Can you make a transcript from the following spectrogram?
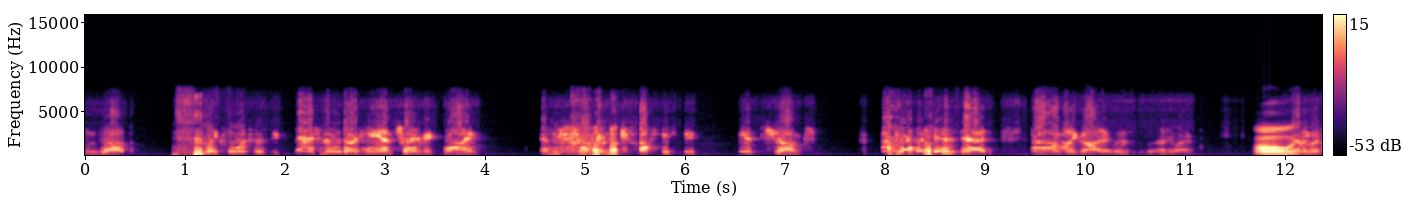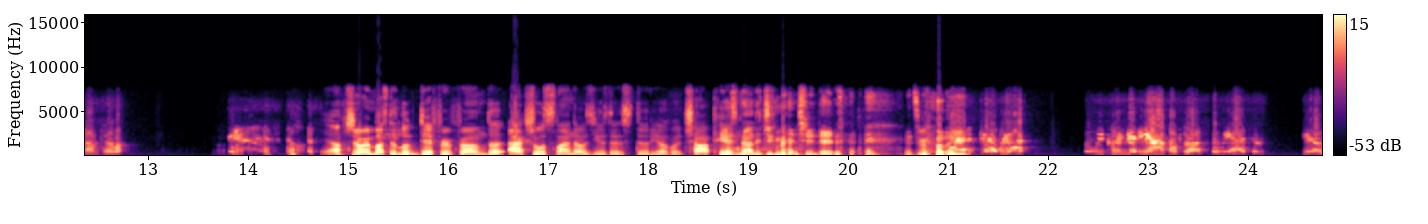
things up like forks and smashing them with our hands, trying to make slime. And the slime guy in chunks. and his. Oh my god, it was anyway. Oh, Then we went home for I'm sure it must have looked different from the actual slime that was used at the studio with chop pears. Now that you mentioned it, it's we really. had, to get- we had, but we couldn't get any applesauce, so we had to, you know,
